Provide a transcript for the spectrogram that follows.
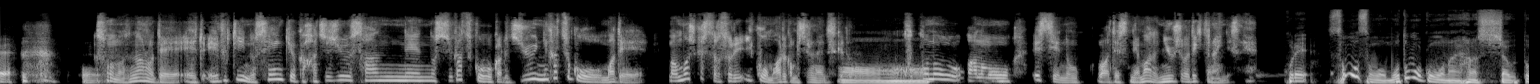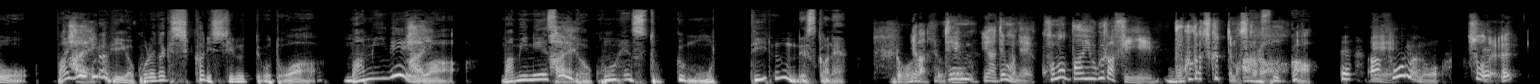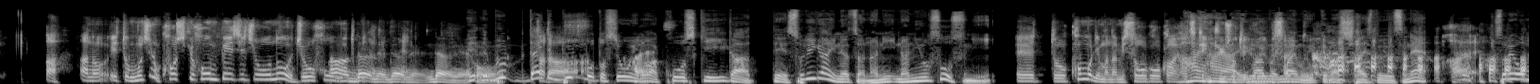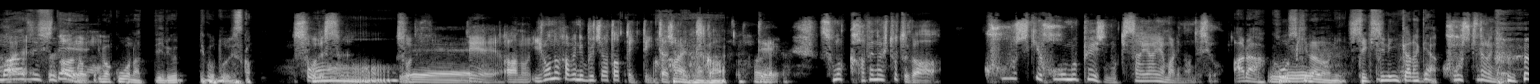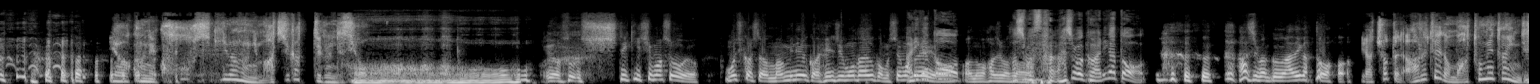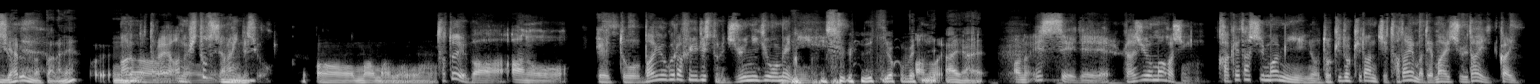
うんそうなんです。なので、えっ、と、LT の1983年の4月号から12月号まで、まあもしかしたらそれ以降もあるかもしれないんですけど、こここの、あの、エッセイのはですね、まだ入手ができてないんですね。これ、そもそも元も子もない話しちゃうと、バイオグラフィーがこれだけしっかりしてるってことは、マミネーは、マミネーサイダーはこの辺ストック持っているんですかね、どういや、で、なんでしょうね。いや、でもね、このバイオグラフィー、僕が作ってますから。あ、そうか。え、あ、ええそうなの？そうだよ。えあ、あの、えっと、もちろん公式ホームページ上の情報あ、をだよね、だよね、だよね。え、で、大体分母として多いのはは公式があって、それ以外のやつは何、何をソースにえっと、小森まなみ総合開発研究所というウはいはいはい、ェブサイト。今も前も言ってます、サイトですね。はい。それをマージして、今こうなっているってことですか？そうですそうです。ええで、あの、いろんな壁にぶち当たっていって言ったじゃないですか。はいはいはいで、その壁の一つが、公式ホームページの記載誤りなんですよ。あら、公式なのに指摘しに行かなきゃ。公式なのに。いや、これね、公式なのに間違ってるんですよ。おーいや、そう、指摘しましょうよ。もしかしたらマミネーカー返事問題あるかもしれませんよ。ありがとうあの、橋橋場さん。場さん、橋場くんありがと橋場くんありがといや、ちょっとね、ある程度まとめたいんでう。すよ、ね。やるんだったらね。うんあるんだったら、あの、一つじゃないんですよ。う。ああ、まあまあまあまあ。例えば、あの、えっ、と、バイオグラフィーリストの12行目に、12行目あのに。はいはい。あの、エッセイで、ラジオマガジン、駆け出しマミーのドキドキランチ、ただいま出前中第1回っ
